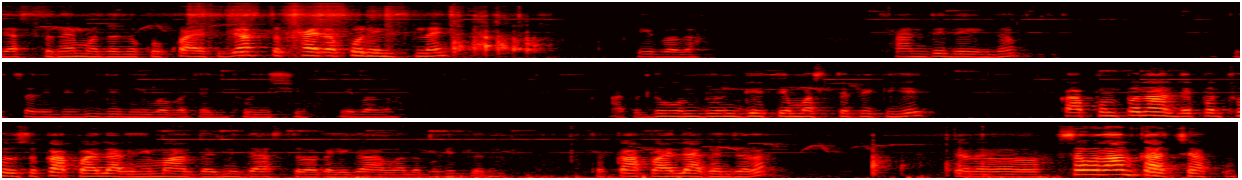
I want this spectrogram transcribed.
जास्त नाही म्हणलं नको खायचं. जास्त खायला कोणीच नाही. हे बघा. छान दिले एकदम. चरबी बी दिली बाबा त्याची थोडीशी. हे बघा. आता धुवून बिवून घेते मस्तपैकी हे. कापून पण आणले पण थोडंसं कापायला लागणे मांदा मी जास्त बघा हे गावाला बघितलं ना. तर कापायला लागेल जरा. तर सवल आण का चाकू.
